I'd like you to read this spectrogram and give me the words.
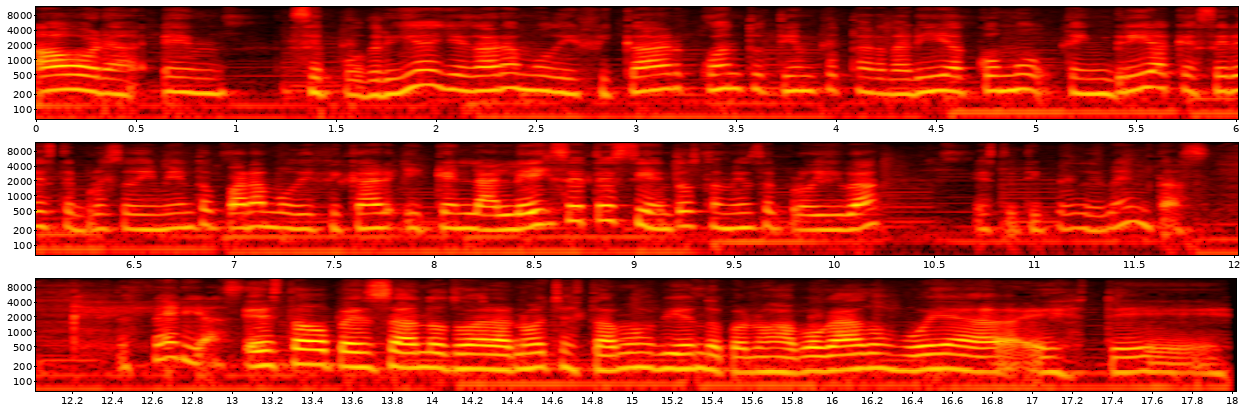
Ahora, em, ¿Se podría llegar a modificar? ¿Cuánto tiempo tardaría? ¿Cómo tendría que ser este procedimiento para modificar y que en la ley 700 también se prohíba este tipo de ventas, de ferias? He estado pensando toda la noche, estamos viendo con los abogados, voy a este,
